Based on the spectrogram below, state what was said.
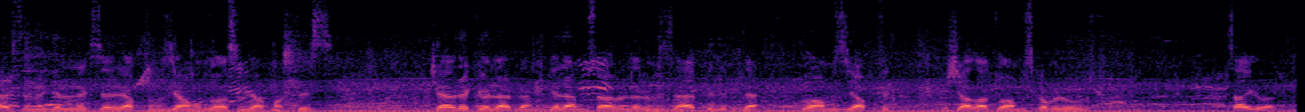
her sene geleneksel yaptığımız yağmur duasını yapmaktayız. Çevre köylerden gelen misafirlerimizle hep birlikte duamızı yaptık. İnşallah duamız kabul olur. Saygılar.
